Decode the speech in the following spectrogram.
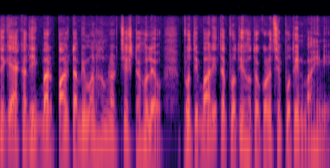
থেকে একাধিকবার পাল্টা বিমান হামলার চেষ্টা হলেও প্রতিবারই তা প্রতিহত করেছে পুতিন বাহিনী।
